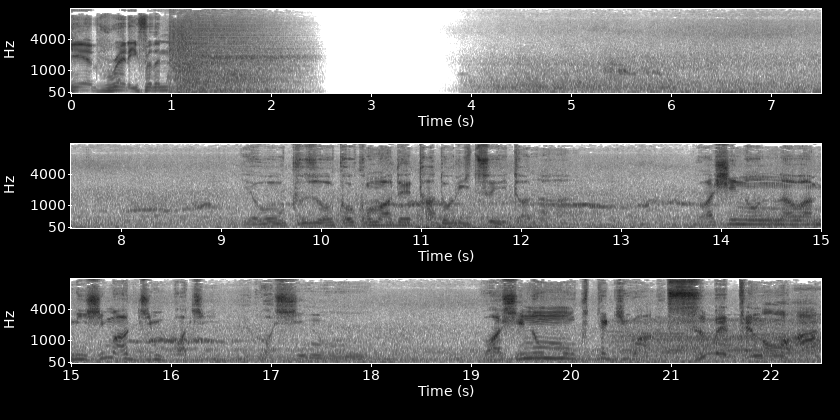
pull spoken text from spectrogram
Get ready for the. よくぞここまでたどり着いたなわしの名は三島陣八わしのわしの目的は全ての破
